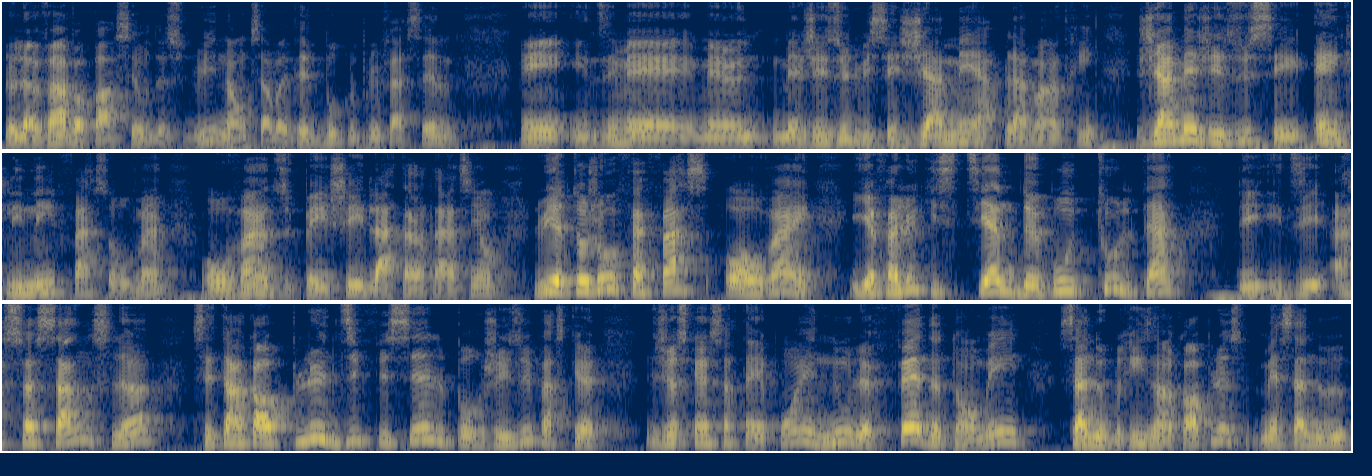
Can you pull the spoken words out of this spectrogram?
Le vent va passer au-dessus de lui, donc ça va être beaucoup plus facile. Et il dit, mais, mais, Jésus, lui, s'est jamais à plaventerie. Jamais Jésus s'est incliné face au vent, au vent du péché, de la tentation. Lui a toujours fait face au vent. Il a fallu qu'il se tienne debout tout le temps. Et il dit, à ce sens-là, c'est encore plus difficile pour Jésus parce que jusqu'à un certain point, nous, le fait de tomber, ça nous brise encore plus, mais ça nous,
